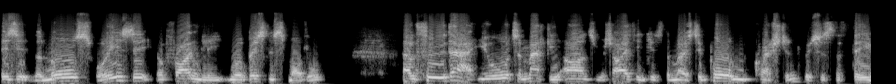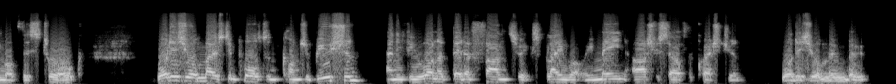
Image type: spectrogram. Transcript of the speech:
Is it the laws? Or is it your, finally your business model? And through that, you automatically answer, which I think is the most important question, which is the theme of this talk. What is your most important contribution? And if you want a bit of fun to explain what we mean, ask yourself the question, what is your moon boot?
